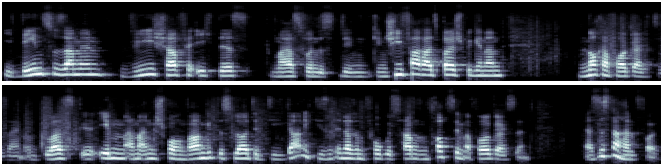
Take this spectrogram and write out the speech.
Ideen zu sammeln, wie schaffe ich das, du hast vorhin das, den, den Skifahrer als Beispiel genannt, noch erfolgreicher zu sein. Und du hast eben einmal angesprochen, warum gibt es Leute, die gar nicht diesen inneren Fokus haben und trotzdem erfolgreich sind? Es ist eine Handvoll.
